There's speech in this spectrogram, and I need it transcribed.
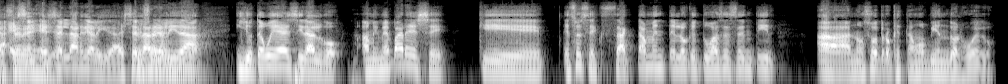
energía. esa Ese- energía. Es la realidad. Esa es la realidad. energía. Y yo te voy a decir algo. A mí me parece que eso es exactamente lo que tú haces sentir a nosotros que estamos viendo el juego.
